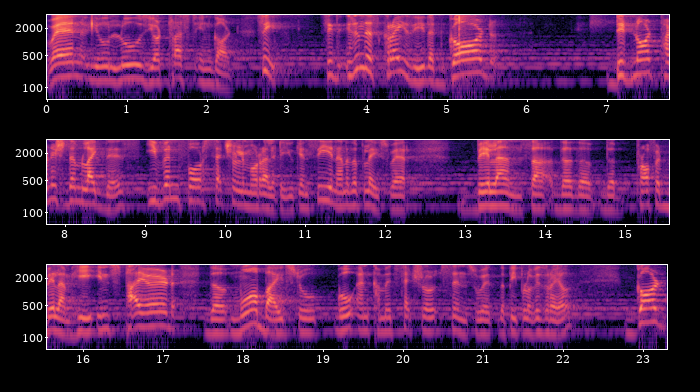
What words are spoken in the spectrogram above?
when you lose your trust in God. See, see, isn't this crazy that God did not punish them like this, even for sexual immorality? You can see in another place where Balaam, the, the, the prophet Balaam, he inspired the Moabites to go and commit sexual sins with the people of Israel. God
